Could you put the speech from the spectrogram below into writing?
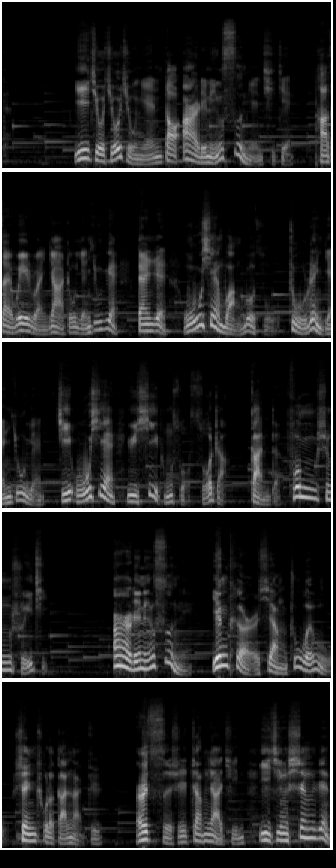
的。一九九九年到二零零四年期间，他在微软亚洲研究院担任无线网络组主任研究员及无线与系统所所长，干得风生水起。二零零四年，英特尔向朱文武伸出了橄榄枝，而此时张亚勤已经升任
